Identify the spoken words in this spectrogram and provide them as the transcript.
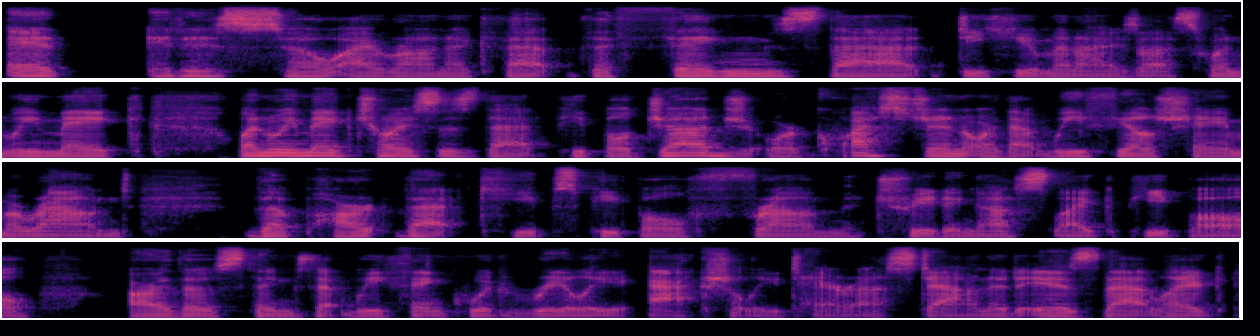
It it is so ironic that the things that dehumanize us when we make when we make choices that people judge or question or that we feel shame around the part that keeps people from treating us like people are those things that we think would really actually tear us down. It is that, like,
